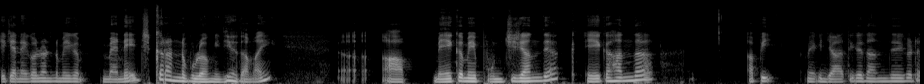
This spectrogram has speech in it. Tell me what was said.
එක නැගොලන්ට මේක මැනේජ් කරන්න පුළුවන් විදිහ තමයි. මේක මේ පුංචි ජන්දයක් ඒක හන්දා අපි මේක ජාතික තන්දයකට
